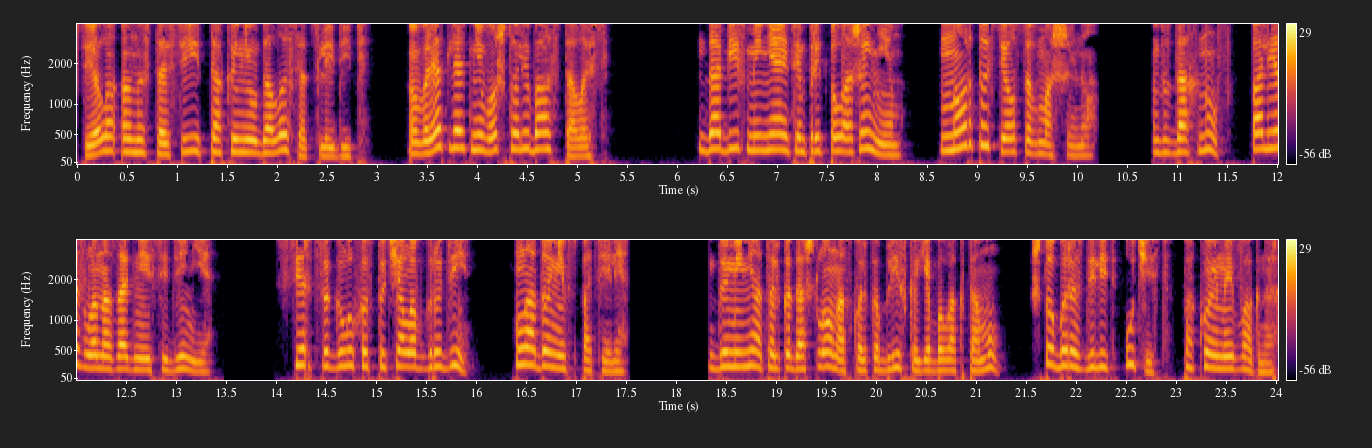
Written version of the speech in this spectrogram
Тело Анастасии так и не удалось отследить. Вряд ли от него что-либо осталось. Добив меня этим предположением, Норт уселся в машину. Вздохнув, полезла на заднее сиденье Сердце глухо стучало в груди, ладони вспотели. До меня только дошло, насколько близко я была к тому, чтобы разделить участь покойной Вагнер.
